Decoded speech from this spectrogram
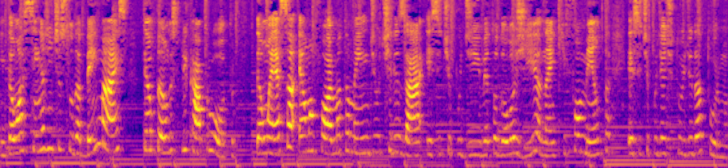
Então assim a gente estuda bem mais tentando explicar para o outro. Então essa é uma forma também de utilizar esse tipo de metodologia, né, que fomenta esse tipo de atitude da turma.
